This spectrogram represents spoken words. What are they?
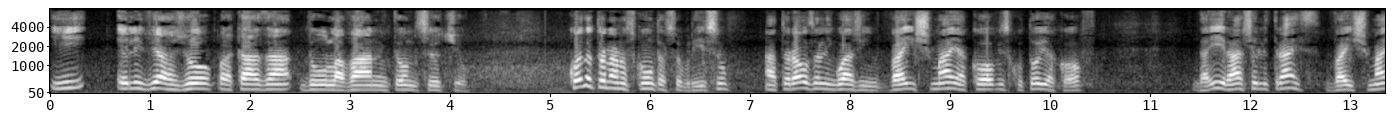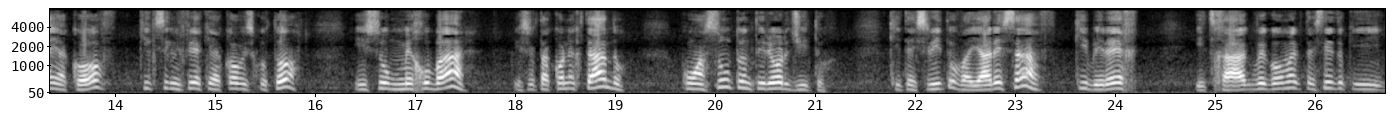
E ele viajou para a casa do Lavan, então do seu tio. Quando a Torá nos conta sobre isso, a Torá usa a linguagem Vaishma Yaakov, escutou Yaakov. Daí Rashi ele traz Vaishma Yaakov. O que, que significa que Yaakov escutou? Isso mechubar, isso está conectado com o assunto anterior dito, que está escrito Vayar Esav, Kiberech Yitzhak Vegomer, está escrito que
